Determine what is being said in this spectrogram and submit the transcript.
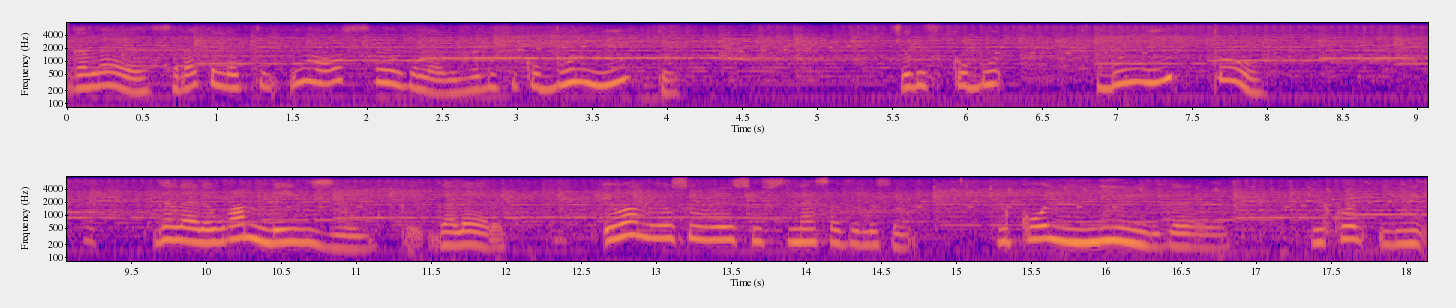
Galera, será que ele é tudo... Nossa, galera, o jogo ficou bonito. O jogo ficou bu... bonito. Galera, eu amei o jogo. Galera, eu amei o Silver nessa atualização. Ficou lindo, galera. Ficou lindo.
